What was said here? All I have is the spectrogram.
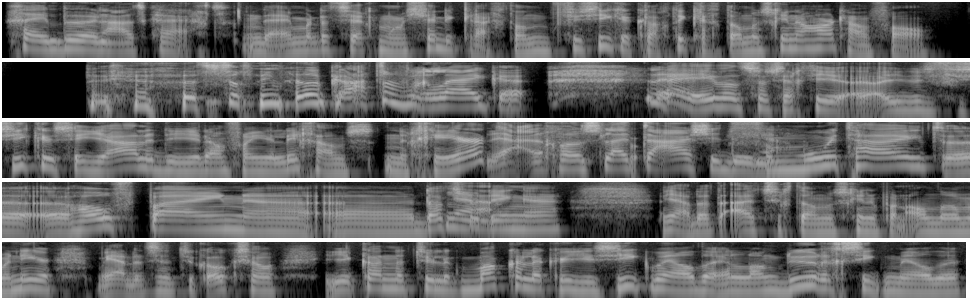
geen burn-out krijgt. Nee, maar dat zegt Marcia, die krijgt dan fysieke klachten. Die krijgt dan misschien een hartaanval. dat is toch niet met elkaar te vergelijken? Nee, want zo zegt hij, eh, de fysieke signalen die je dan van je lichaam negeert. Ja, gewoon slijtage dingen. Vermoeidheid, eh, eh, hoofdpijn, dat Ja. soort dingen. Ja, dat uitzicht dan misschien op een andere manier. Maar ja, dat is natuurlijk ook zo. Je kan natuurlijk makkelijker je ziek melden en langdurig ziek melden.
